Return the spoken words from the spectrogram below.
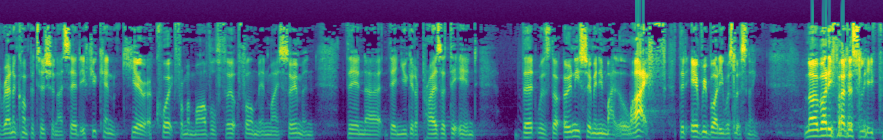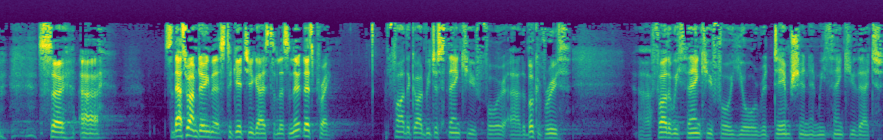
ran a competition. I said, if you can hear a quote from a Marvel fil- film in my sermon, then uh, then you get a prize at the end. That was the only sermon in my life that everybody was listening. Nobody fell asleep. So, uh, so that's why I'm doing this to get you guys to listen. Let, us pray. Father God, we just thank you for uh, the book of Ruth. Uh, Father, we thank you for your redemption and we thank you that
